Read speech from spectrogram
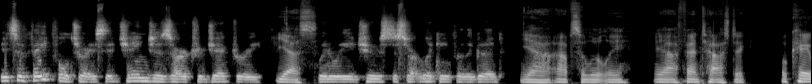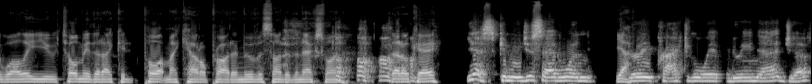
it's a fateful choice. It changes our trajectory. Yes. When we choose to start looking for the good. Yeah, absolutely. Yeah, fantastic. Okay, Wally, you told me that I could pull up my cattle prod and move us on to the next one. Is that okay? Yes, can we just add one yeah. very practical way of doing that, Jeff?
